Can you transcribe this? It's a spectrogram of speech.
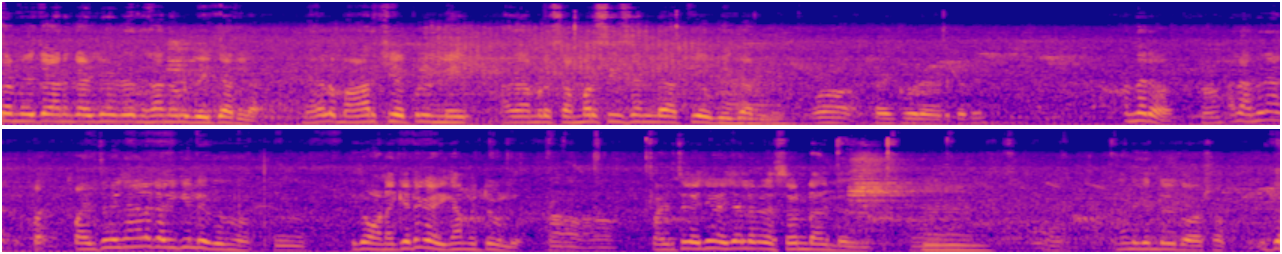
സമയത്ത് ഞാൻ കഴിഞ്ഞുകൊണ്ടിരുന്ന സാധനങ്ങൾ ഉപയോഗിക്കാറില്ല. ഞങ്ങൾ മാർച്ച് ഏപ്രിൽ മെയ് അത് നമ്മുടെ സമ്മർ സീസണിൽ അത്തി ഉപയോഗിക്കാറുണ്ട് അപ്പൊ കഴിക്കൂലേ എടുത്തിട്ട്? അന്നേരോ? അല്ല അന്നേരം പഴുത്ത് കഴിഞ്ഞാൽ ഞങ്ങൾ കഴിക്കില്ല ഇതൊന്നും? ഇത് ഉണക്കിയിട്ട് കഴിക്കാൻ പറ്റുള്ളൂ. പഴുത്ത് കഴിഞ്ഞ് കഴിച്ചാൽ രസം ഉണ്ടാവില്ല ഇതിന് ഇതിന്റെ ഒരു ദോഷം. ഇത്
